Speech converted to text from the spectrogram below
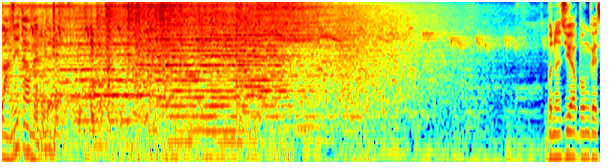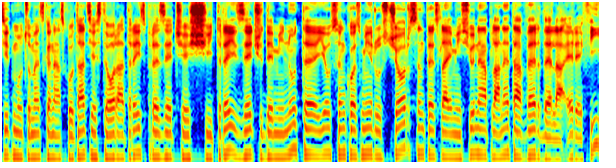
Planeta Verde Bună ziua, bun găsit, mulțumesc că ne ascultați. Este ora 13 și 30 de minute. Eu sunt Cosmin Ruscior, sunteți la emisiunea Planeta Verde la RFI.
